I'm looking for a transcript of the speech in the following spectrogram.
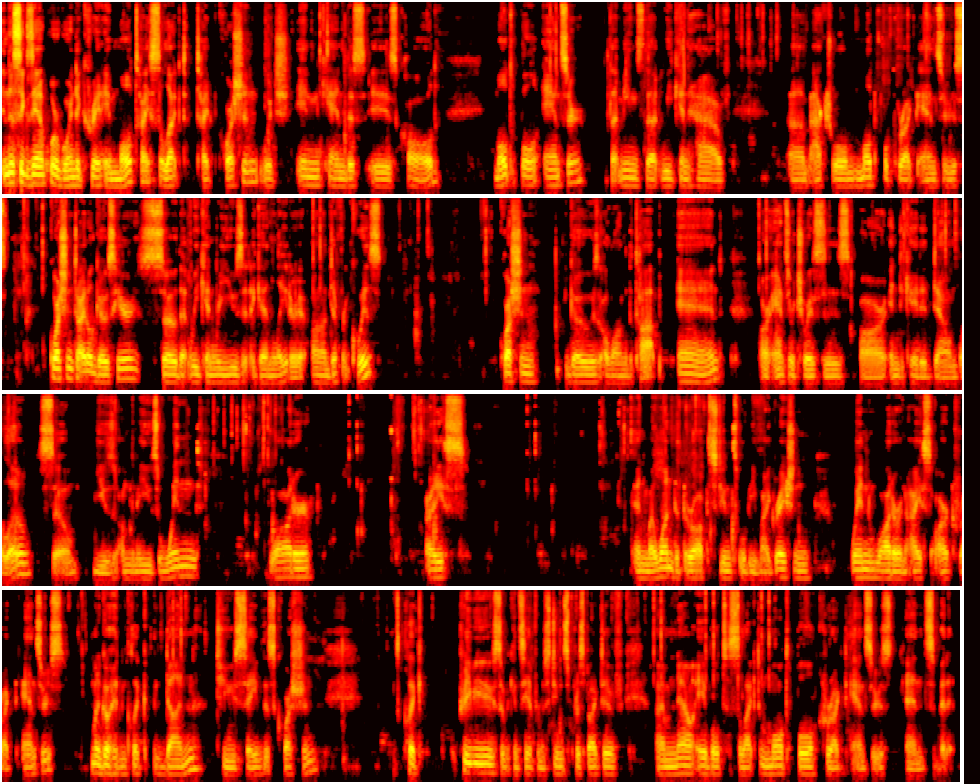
In this example, we're going to create a multi-select type question, which in Canvas is called multiple answer. That means that we can have um, actual multiple correct answers. Question title goes here so that we can reuse it again later on a different quiz. Question goes along the top and our answer choices are indicated down below. So use I'm going to use wind, water, ice, and my one to throw off the students will be migration. Wind, water, and ice are correct answers. I'm going to go ahead and click done to save this question. Let's click preview so we can see it from a student's perspective. I'm now able to select multiple correct answers and submit it.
